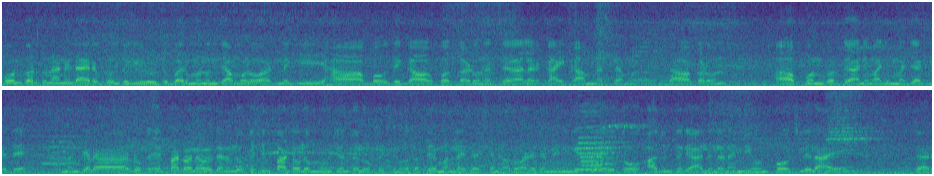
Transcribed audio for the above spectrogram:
फोन करतो आणि डायरेक्ट बोलतो की यूट्यूबर म्हणून. त्यामुळं वाटलं की हा बहुतेक गावाकडूनच आला काही काम नसल्यामुळं गावाकडून फोन करतो आणि माझी मजाक घेते. मग त्याला लोकेशन पाठवायला हवं त्यानं लोकेशन पाठवलं. मूळच्यांचं लोकेशन होतं ते म्हणलं इथं शनिवार वाड्याच्या मेन गेटला आहे तो. अजून तरी आलेला नाही मी येऊन पोहोचलेला आहे. तर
